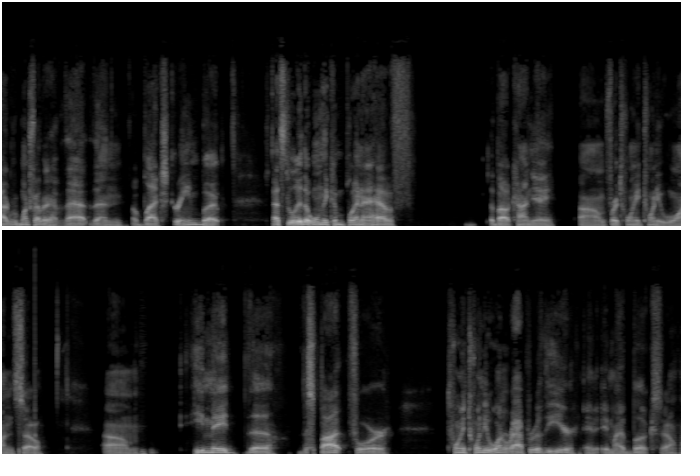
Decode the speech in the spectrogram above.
I'd much rather have that than a black screen, but that's really the only complaint I have about Kanye um, for 2021. So um, he made the the spot for 2021 rapper of the year in, in my book. So,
